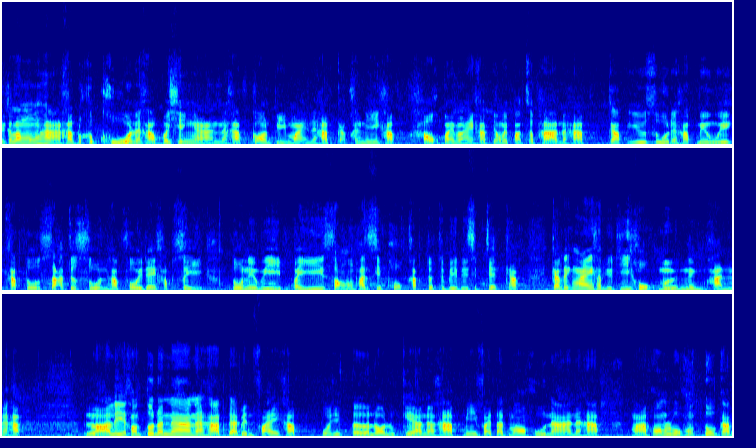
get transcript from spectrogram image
รกำลังมองหาครับรถครอบครัวนะครับไว้ใช้งานนะครับก่อนปีใหม่นะครับกับคันนี้ครับเข้าใหม่ๆครับยังไม่ปรับสภาพนะครับกับยูซูนะครับมิวเอ็กครับตัว 3.0 ครับโฟยเดขับ 4 ตัวเนวี่ปี 2016 ครับจดทะเบียนปี 17 ครับกับเลขไมค์ครับอยู่ที่ 61,000 นะครับรายละเอียของตัวด้านหน้านะครับได้เป็นไฟครับโปรเจคเตอร์หลอดลูกแก้วนะครับมีไฟตัดหมอกคู่หน้านะครับมาพร้อมระบบของตัวกับ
